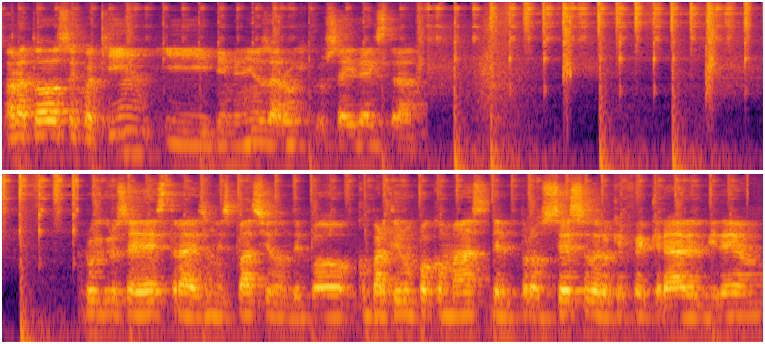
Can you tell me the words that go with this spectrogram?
Hola a todos, soy Joaquín y bienvenidos a Rookie Crusade Extra. Rookie Crusade Extra es un espacio donde puedo compartir un poco más del proceso de lo que fue crear el video.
